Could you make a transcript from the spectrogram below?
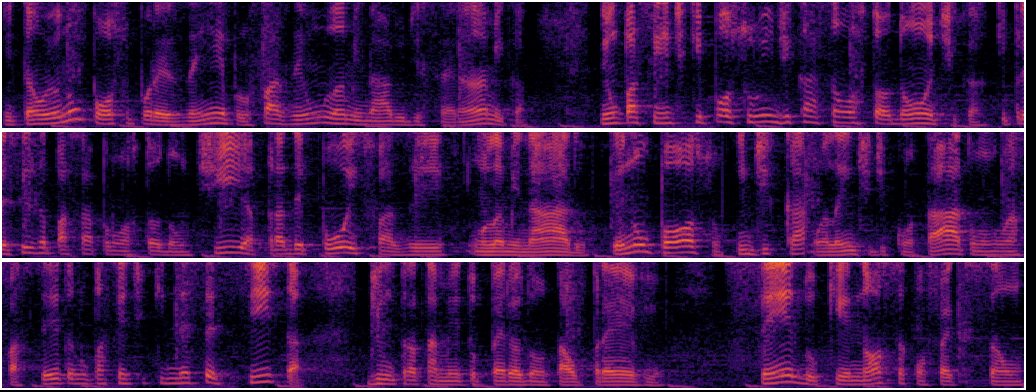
Então eu não posso, por exemplo, fazer um laminado de cerâmica em um paciente que possui indicação ortodôntica, que precisa passar por uma ortodontia para depois fazer um laminado. Eu não posso indicar uma lente de contato, uma faceta num paciente que necessita de um tratamento periodontal prévio sendo que nossa confecção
